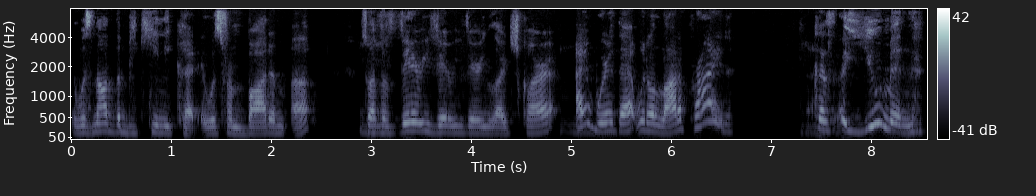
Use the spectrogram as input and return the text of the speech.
it was not the bikini cut. It was from bottom up. So I have a very, very, very large scar. I Mhm. wear that with a lot of pride because a human,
